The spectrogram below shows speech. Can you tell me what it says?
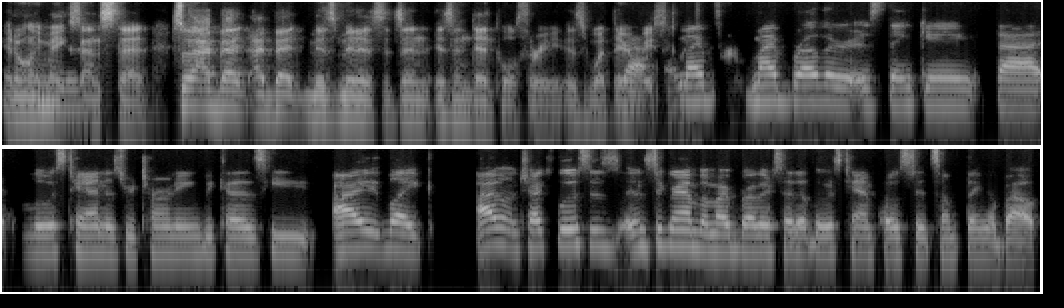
it only makes Mhm. sense that so i bet i bet ms minutes it's in is in deadpool 3 is what they're Yeah, basically my- My brother is thinking that Lewis Tan is returning because he, I like, I haven't checked Lewis's Instagram, but my brother said that Lewis Tan posted something about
